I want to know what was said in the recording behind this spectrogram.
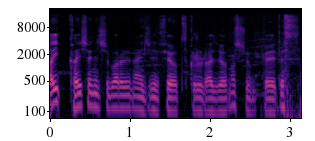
はい会社に縛られない人生を作るラジオの俊平です。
